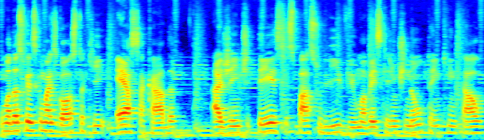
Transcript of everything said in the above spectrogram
uma das coisas que eu mais gosto aqui é a sacada. A gente ter esse espaço livre, uma vez que a gente não tem quintal,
